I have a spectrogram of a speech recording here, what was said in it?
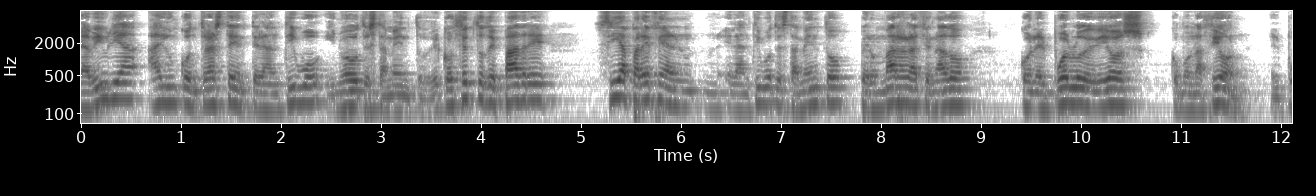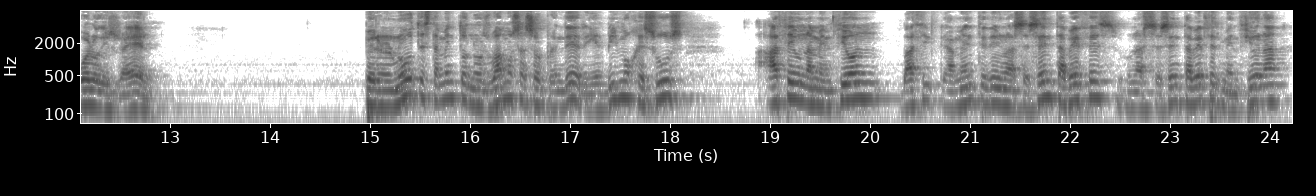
la Biblia hay un contraste entre el Antiguo y Nuevo Testamento. El concepto de padre sí aparece en el Antiguo Testamento, pero más relacionado con el pueblo de Dios como nación, el pueblo de Israel. Pero en el Nuevo Testamento nos vamos a sorprender y el mismo Jesús hace una mención básicamente de unas 60 veces, unas 60 veces menciona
